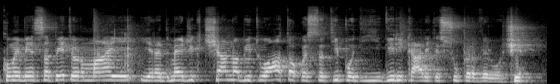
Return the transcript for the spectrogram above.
Come ben sapete ormai i Red Magic ci hanno abituato a questo tipo di, di ricariche super veloci.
